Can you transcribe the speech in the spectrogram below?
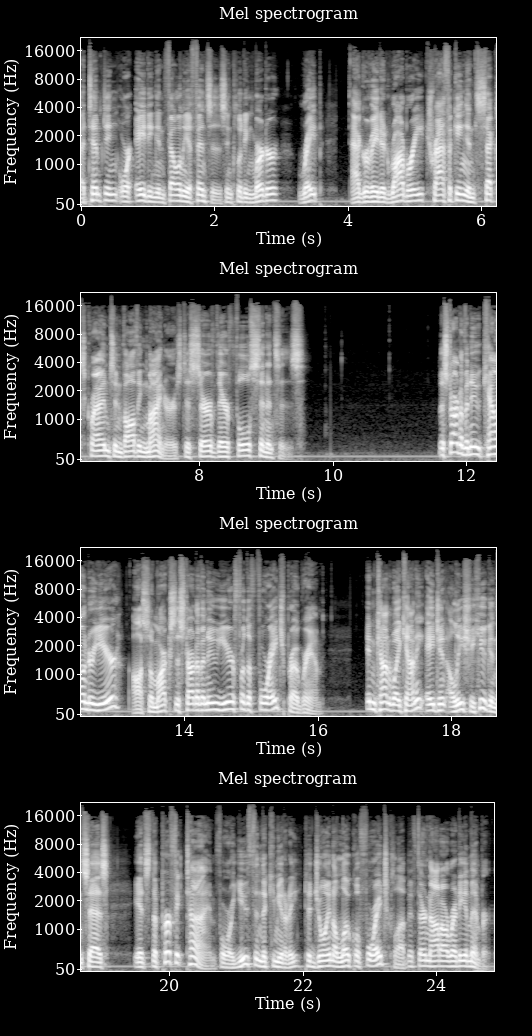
attempting, or aiding in felony offenses, including murder, rape, aggravated robbery, trafficking, and sex crimes involving minors, to serve their full sentences. The start of a new calendar year also marks the start of a new year for the 4 H program. In Conway County, Agent Alicia Hugan says it's the perfect time for youth in the community to join a local 4 H club if they're not already a member.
